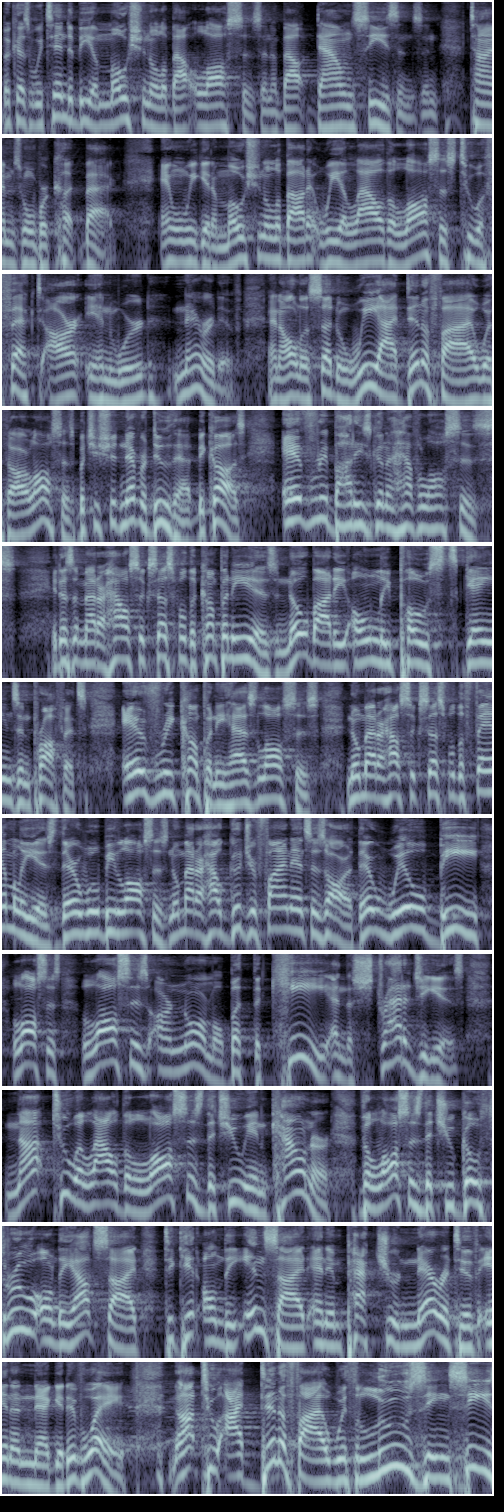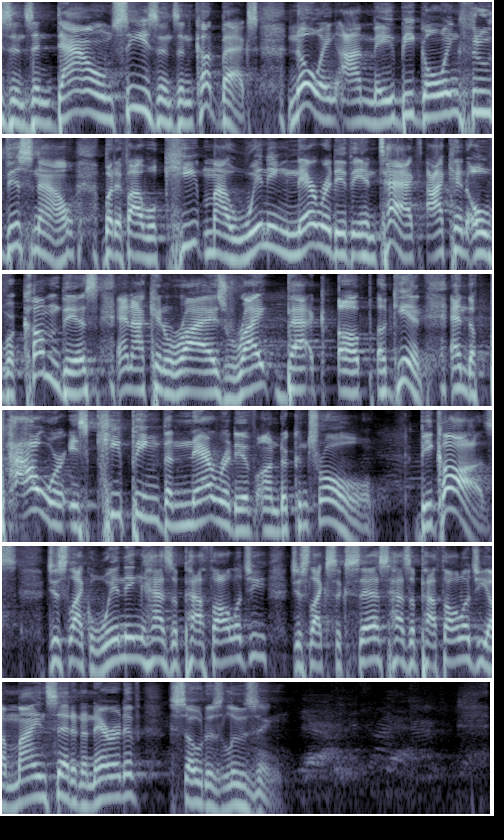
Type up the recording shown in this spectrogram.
because we tend to be emotional about losses and about down seasons and times when we're cut back. And when we get emotional about it, we allow the losses to affect our inward narrative. And all of a sudden, we identify with our losses. But you should never do that because everybody's going to have losses. It doesn't matter how successful the company is, nobody only posts gains and profits. Every company has losses. No matter how successful the family is, there will be losses. No matter how good your finances are, there will be losses. Losses are normal, but the key and the strategy is not to allow the losses that you encounter, the losses that you go through on the outside, to get on the inside and impact your narrative in a negative way way. Not to identify with losing seasons and down seasons and cutbacks, knowing I may be going through this now, but if I will keep my winning narrative intact, I can overcome this and I can rise right back up again. And the power is keeping the narrative under control. Because just like winning has a pathology, just like success has a pathology, a mindset, and a narrative, so does losing.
